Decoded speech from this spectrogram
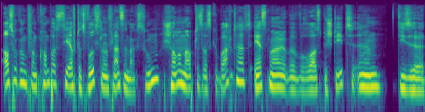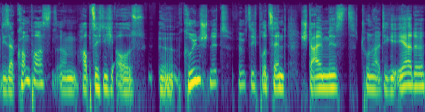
Auswirkungen von Komposttee auf das Wurzel- und Pflanzenwachstum. Schauen wir mal, ob das was gebracht hat. Erstmal, woraus besteht ähm, diese, dieser Kompost? Ähm, hauptsächlich aus äh, Grünschnitt, 50%, Stallmist, tonhaltige Erde,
